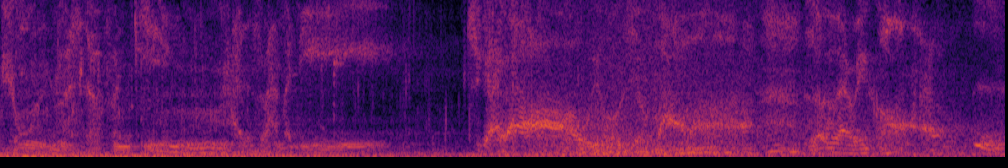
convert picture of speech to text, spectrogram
join myself and King as family. Together we will devour the very gods.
